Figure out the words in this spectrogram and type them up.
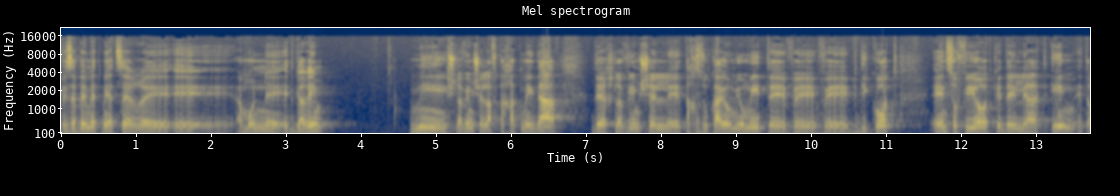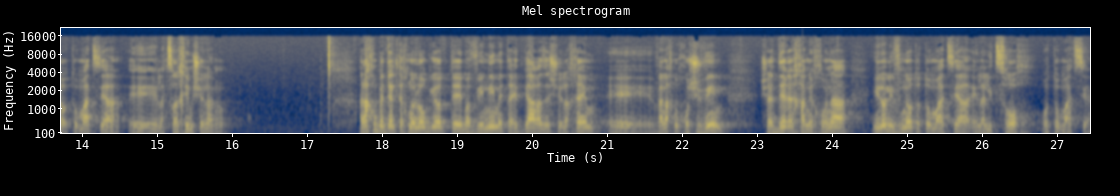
וזה באמת מייצר המון אתגרים, משלבים של אבטחת מידע, דרך שלבים של תחזוקה יומיומית ובדיקות אינסופיות כדי להתאים את האוטומציה לצרכים שלנו. אנחנו בדל טכנולוגיות אה, מבינים את האתגר הזה שלכם, אה, ואנחנו חושבים שהדרך הנכונה היא לא לבנות אוטומציה, אלא לצרוך אוטומציה,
